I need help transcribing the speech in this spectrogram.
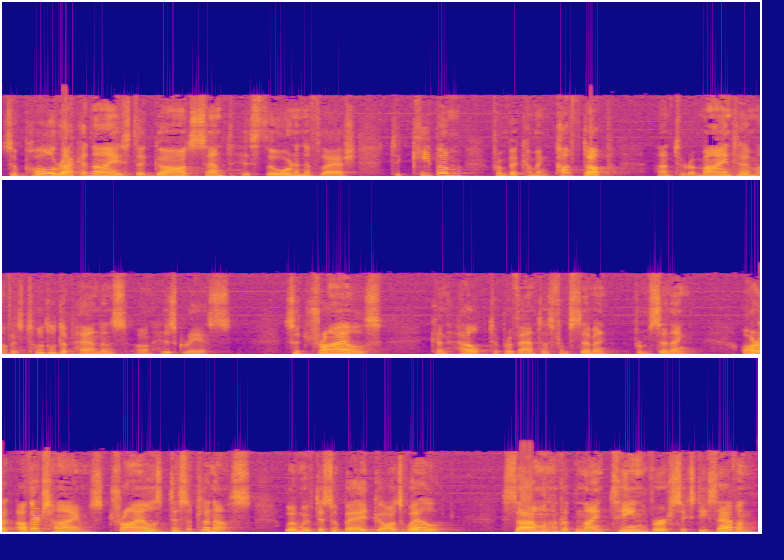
So Paul recognized that God sent his thorn in the flesh to keep him from becoming puffed up and to remind him of his total dependence on his grace. So trials can help to prevent us from sinning, from sinning. Or at other times, trials discipline us when we've disobeyed God's will. Psalm 119, verse 67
